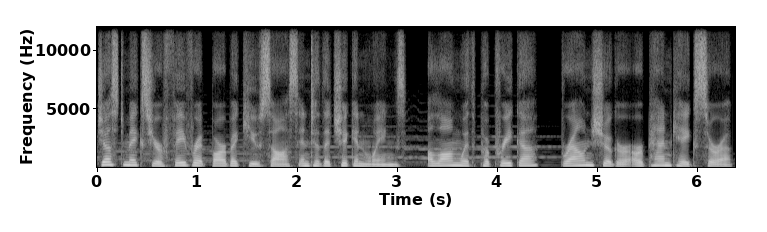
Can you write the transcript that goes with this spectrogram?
Just mix your favorite barbecue sauce into the chicken wings, along with paprika, brown sugar or pancake syrup.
